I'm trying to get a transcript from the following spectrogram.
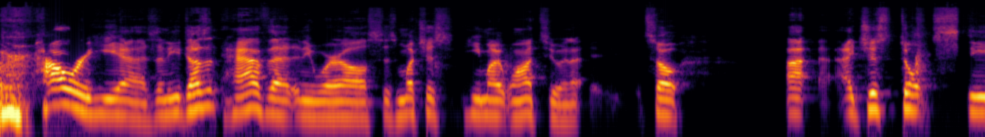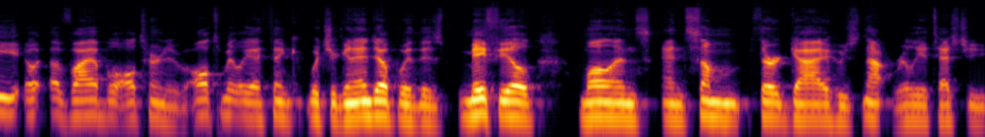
power he has, and he doesn't have that anywhere else as much as he might want to. And so, I, I just don't see a, a, viable alternative. Ultimately, I think what you're going to end up with is Mayfield, Mullens, and some third guy who's not really attached to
